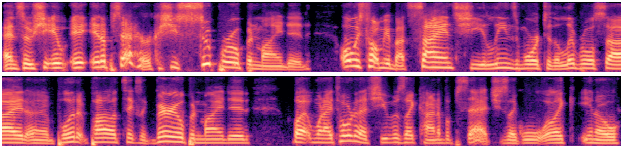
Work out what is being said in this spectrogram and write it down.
And so she, it, it, it upset her because she's super open minded always taught me about science. She leans more to the liberal side, uh, politi- politics, like very open minded. But when I told her that, she was like kind of upset. She's like, well, like you know,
